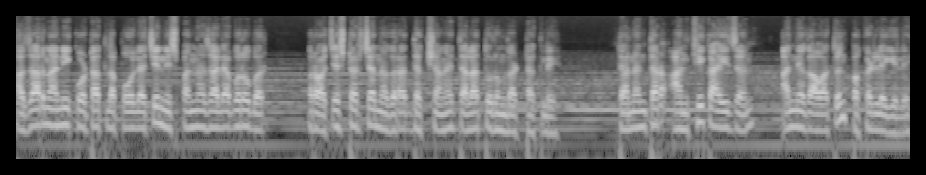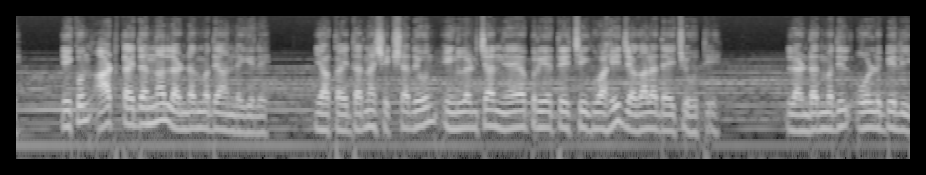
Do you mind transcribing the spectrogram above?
हजार नाणी कोटात लपवल्याचे निष्पन्न झाल्याबरोबर रॉचेस्टरच्या नगराध्यक्षाने त्याला तुरुंगात टाकले. त्यानंतर आणखी काही जण अन्य गावातून पकडले गेले. एकूण आठ कैद्यांना लंडनमध्ये आणले गेले. या कैद्यांना शिक्षा देऊन इंग्लंडच्या न्यायप्रियतेची ग्वाही जगाला द्यायची होती. लंडनमधील ओल्ड बेली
